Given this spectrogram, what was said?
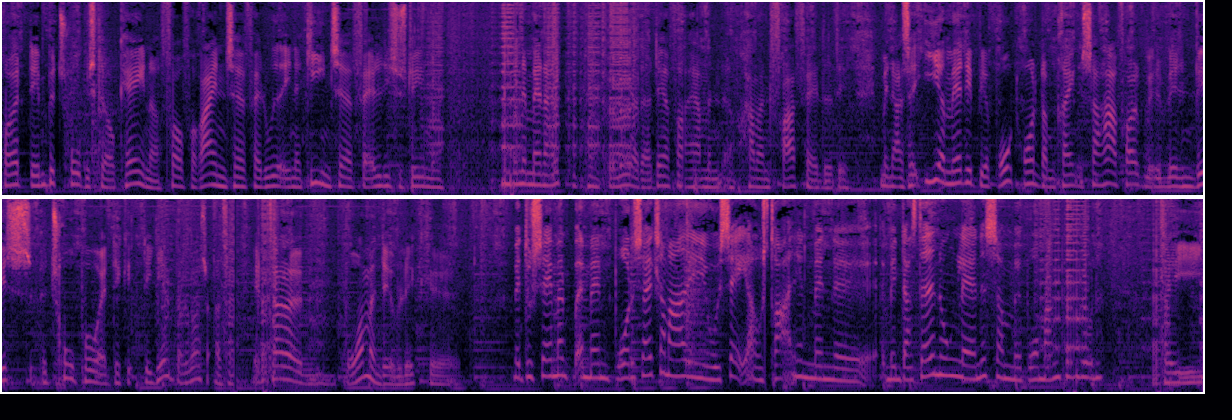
prøve at dæmpe tropiske orkaner, for at få regnen til at falde ud af energien til at falde i systemet. Men man har ikke kontrolleret kontrollere det, og derfor har man, har man frafaldet det. Men altså, i og med, at det bliver brugt rundt omkring, så har folk vel, vel en vis tro på, at det, det hjælper jo også. Altså, ellers så bruger man det vel ikke. Øh, men du sagde, at man, man bruger det så ikke så meget i USA og Australien, men, øh, men der er stadig nogle lande, som øh, bruger mange penge på det. Altså, i,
